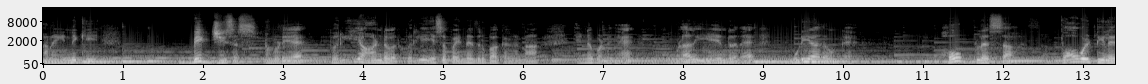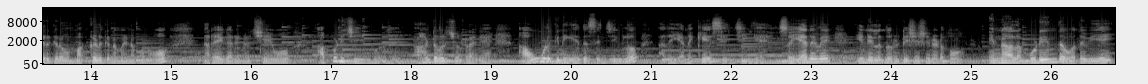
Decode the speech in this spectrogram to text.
ஆனால் இன்னைக்கு பிக் ஜீசஸ் நம்முடைய பெரிய ஆண்டவர் பெரிய இயேசப்பா என்ன எதிர்பார்க்காங்கன்னா என்ன பண்ணுங்க உங்களால் ஏன்றதை முடியாதவங்க ஹோப்லெஸ்ஸாக பாவர்ட்டியில் இருக்கிற மக்களுக்கு நம்ம என்ன பண்ணுவோம்? நிறைய காரியங்கள் செய்வோம். அப்படி செய்யும் பொழுது ஆண்டவர் சொல்கிறாங்க அவங்களுக்கு நீங்கள் எதை செஞ்சீங்களோ அதை எனக்கே செஞ்சீங்க. ஸோ எனவே என்னையிலேருந்து ஒரு டிசிஷன் எடுப்போம். என்னால் முடிந்த உதவியை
